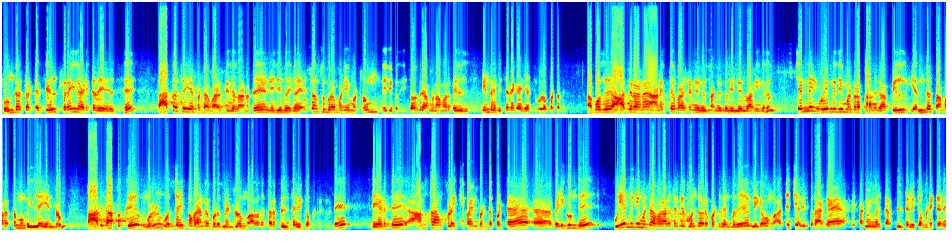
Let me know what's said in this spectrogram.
குண்டர் சட்டத்தில் சிறையில் அடித்ததை எதிர்த்து தாக்கல் செய்யப்பட்ட வழக்குகளானது நீதிபதிகள் எஸ் எம் சுப்பிரமணியம் மற்றும் நீதிபதி ஜோதிராமன் அமர்வில் இன்று விசாரணைக்காக எடுத்துக் கொள்ளப்பட்டது. அப்போது ஆஜரான அனைத்து வழக்கறிஞர்கள் சங்கங்களின் நிர்வாகிகள் சென்னை உயர்நீதிமன்ற பாதுகாப்பில் எந்த சமரசமும் இல்லை என்றும் பாதுகாப்புக்கு முழு ஒத்துழைப்பு வழங்கப்படும் என்றும் அவர்கள் தரப்பில் தெரிவிக்கப்பட்டிருக்கிறது. இதையடுத்து ஆம்ஸ்டாங் கொலைக்கு பயன்படுத்தப்பட்ட வெடிகுண்டு உயர்நீதிமன்ற வளாகத்திற்கு கொண்டு வரப்பட்டது என்பது மிகவும் அதிர்ச்சி அளிப்பதாக அந்த சங்கங்கள் தரப்பில் தெரிவிக்கப்பட்டிருக்கிறது.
